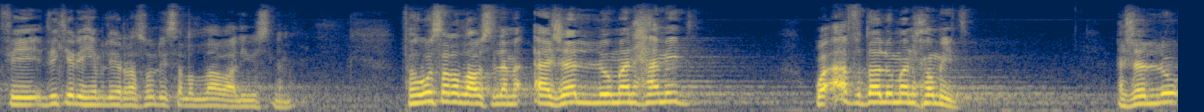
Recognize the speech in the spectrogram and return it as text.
في ذكرهم للرسول صلى الله عليه وسلم. فهو صلى الله عليه وسلم أجل من حمد وأفضل من حمد. أجل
